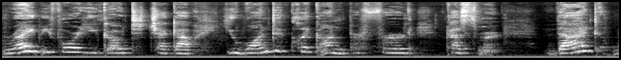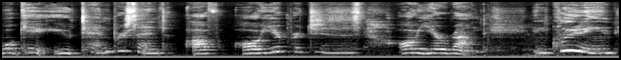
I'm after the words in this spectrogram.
right before you go to checkout, you want to click on preferred customer. That will get you 10% off all your purchases all year round, including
